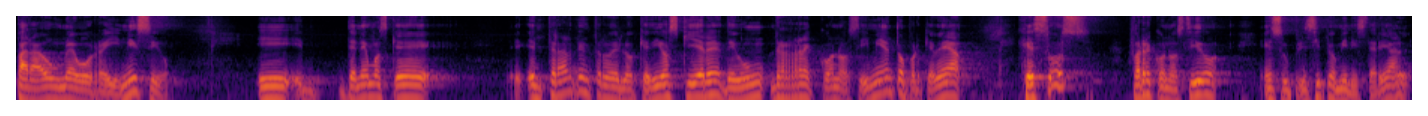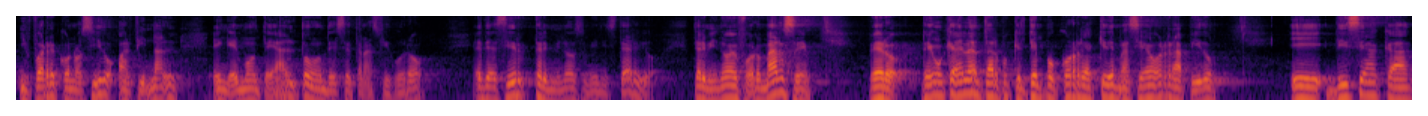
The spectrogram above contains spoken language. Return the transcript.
para un nuevo reinicio. Y tenemos que entrar dentro de lo que Dios quiere, de un reconocimiento, porque vea, Jesús fue reconocido en su principio ministerial y fue reconocido al final en el Monte Alto donde se transfiguró. Es decir, terminó su ministerio terminó de formarse. Pero tengo que adelantar porque el tiempo corre aquí demasiado rápido. Y dice acá,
